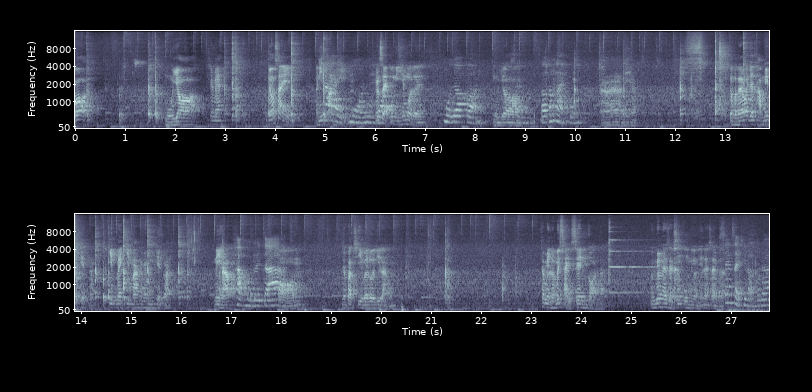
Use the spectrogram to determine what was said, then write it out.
ก็ หมูยอใช่ไหมต้องใส่ อันนี้ฟัใช่นหมูหมูยต้องใส่พวอกนี้ให้หมดเลย หมูยอก่อนหมูยอ ใส่หมูเราต้องหลายคนอ่า นี่ครับแต่บอกได้ว่าจะทำไม่เผ็ดนะ กินไปกินมาทำไมมันเผ็ดวะ นี่ครับ ผักหมดเลยจ้า หอม เดี๋ยวผักชีไว้โรยทีหลัง ทำไมเราไม่ใส่เส้นก่อนนะมันไม่เป็นไรใส่เครื่องปรุงไปก่อนนี่แหละใส่ไปแล้วเส้นใส่ทีหลังก็ได้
